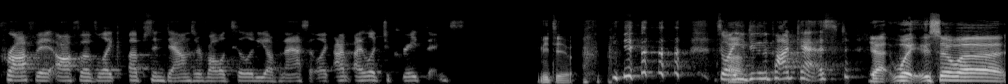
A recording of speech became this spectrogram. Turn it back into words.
profit off of like ups and downs or volatility of an asset. Like I, I like to create things. Me too. That's why Uh, you do the podcast. Yeah. Wait. So uh,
